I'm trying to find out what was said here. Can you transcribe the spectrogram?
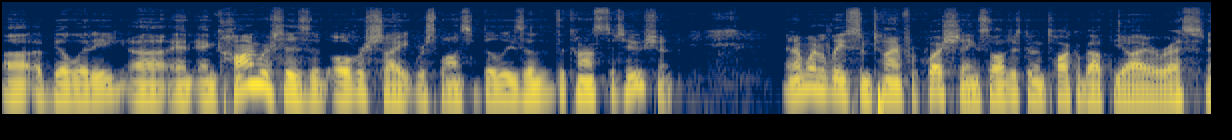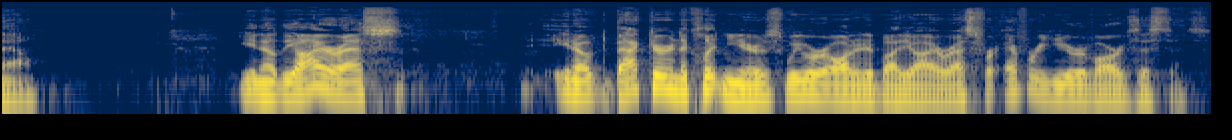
uh, ability uh, and, and Congress's oversight responsibilities under the Constitution. And I want to leave some time for questioning, so I'm just going to talk about the IRS now. You know, the IRS, you know, back during the Clinton years, we were audited by the IRS for every year of our existence.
